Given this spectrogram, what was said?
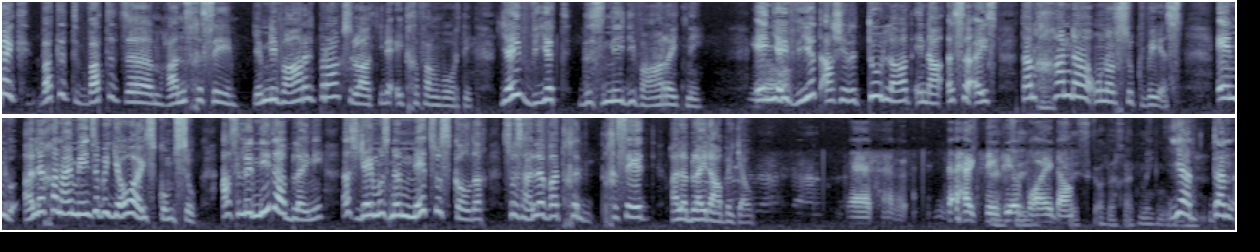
Kyk, wat het wat het um, Hans gesê? Jy moet die waarheid praat sodat jy nie uitgevang word nie. Jy weet dis nie die waarheid nie. Ja. En jy weet as jy dit toelaat en daar is 'n eis, dan gaan daar ondersoek wees. En hulle gaan hy mense by jou huis kom soek. As hulle nie daar bly nie, dan jy mos nou net so skuldig soos hulle wat ge, gesê het hulle bly daar by jou. Ja, ek sê vir baie dankie. Skuldig aan my. Ja, dan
